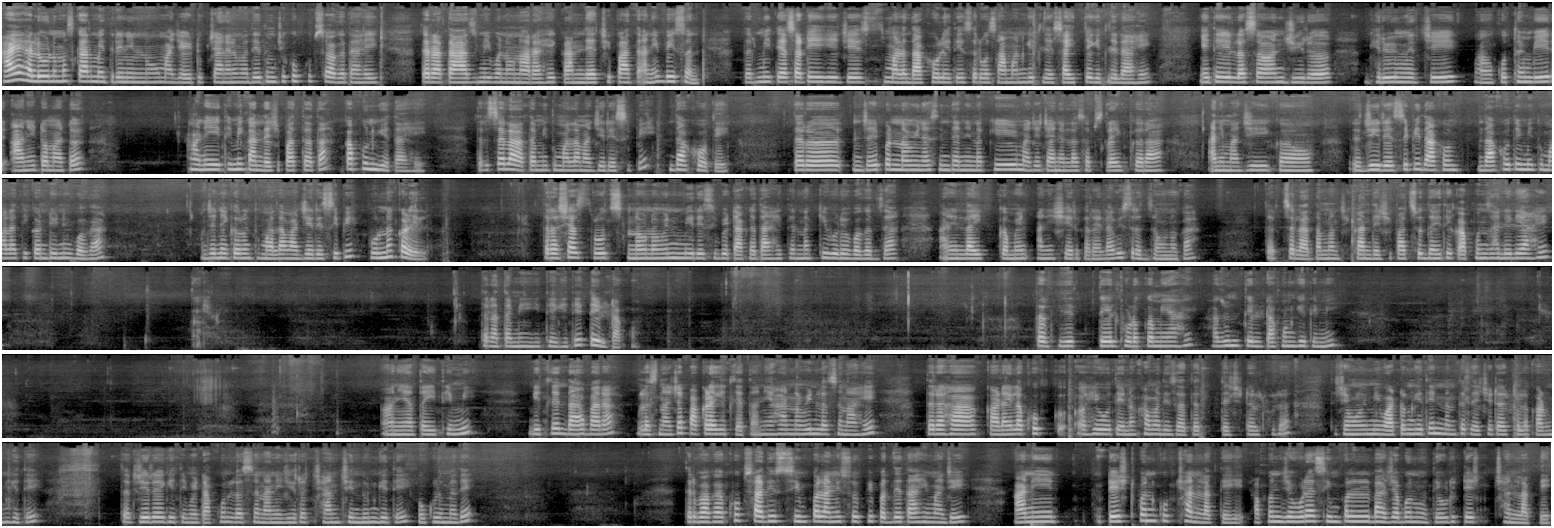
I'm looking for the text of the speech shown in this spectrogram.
Hi hello नमस्कार मैत्रिणींनो. माझ्या यूट्यूब चॅनलमध्ये तुमचे खूप खूप स्वागत आहे. तर आता आज मी बनवणार आहे कांद्याची पात आणि बेसन. तर मी त्यासाठी हे जे मला दाखवले ते सर्व सामान घेतले साहित्य घेतलेलं आहे. येथे लसण जिरं हिरवी मिरची कोथिंबीर आणि टमाटर. आणि इथे मी कांद्याची पात आता कापून घेत आहे. तर चला आता मी तुम्हाला माझी रेसिपी दाखवते. तर जे पण नवीन असतील त्यांनी नक्की माझ्या चॅनलला सबस्क्राईब करा. आणि माझी क जी रेसिपी दाखव दाखवते मी तुम्हाला ती कंटिन्यू बघा. जेणेकरून तुम्हाला माझी रेसिपी पूर्ण कळेल. तर अशाच रोज नवनवीन मी रेसिपी टाकत आहे तर नक्की व्हिडिओ बघत जा आणि लाईक कमेंट आणि शेअर करायला विसरत जाऊ नका. तर चला आता माझी कांद्याची पातसुद्धा इथे कापून झालेली आहे. तर आता मी इथे घेते तेल टाकू तर तिथे तेल थोडं कमी आहे. अजून तेल टाकून घेते मी. आणि आता इथे मी घेतले दहा बारा लसणाच्या पाकळ्या घेतल्यात आणि हा नवीन लसण आहे. तर हा काढायला खूप हे होते नखामध्ये जातात त्याची टरफुलं. त्याच्यामुळे मी वाटून घेते नंतर त्याची टरफुलं काढून घेते. तर जिरं घेते मी टाकून लसण आणि जिरं छान शिंदून घेते उकळीमध्ये. तर बघा खूप साधी सिंपल आणि सोपी पद्धत आहे माझी. आणि टेस्ट पण खूप छान लागते. आपण जेवढ्या सिंपल भाज्या बनवू तेवढी टेस्ट छान लागते.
